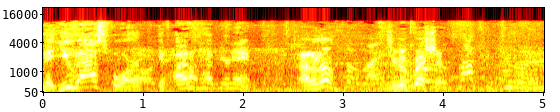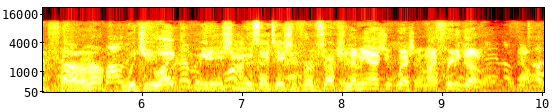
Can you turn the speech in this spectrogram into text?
that you've asked for if I don't have your name? I don't know. It's a good question. I don't know. Would you like me to issue you a citation for obstruction? Let me ask you a question. Am I free to go? No.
